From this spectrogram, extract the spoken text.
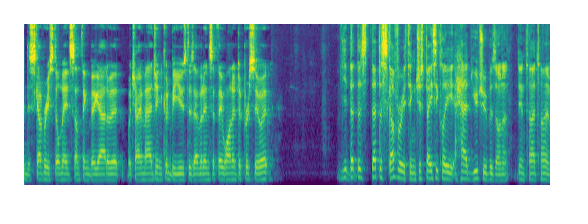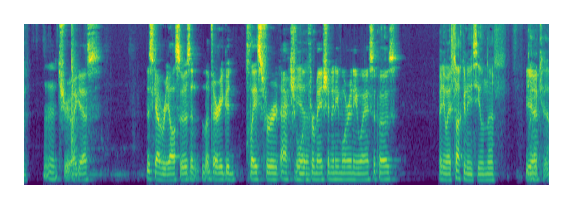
Discovery still made something big out of it, which I imagine could be used as evidence if they wanted to pursue it. Yeah, that this, that discovery thing just basically had YouTubers on it the entire time. Eh, true, I guess. Discovery also isn't a very good place for actual Yeah. information anymore, anyway. I suppose. Anyway, fucking easy on there. Yeah. Okay.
